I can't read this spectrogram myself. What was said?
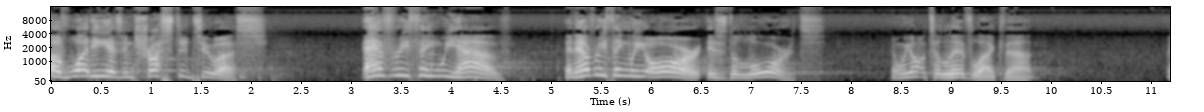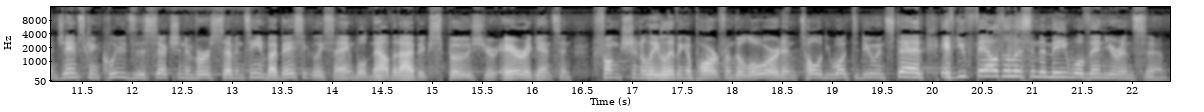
of what He has entrusted to us. Everything we have and everything we are is the Lord's. And we ought to live like that. And James concludes this section in verse 17 by basically saying, Well, now that I've exposed your arrogance and functionally living apart from the Lord and told you what to do instead, if you fail to listen to me, well, then you're in sin.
